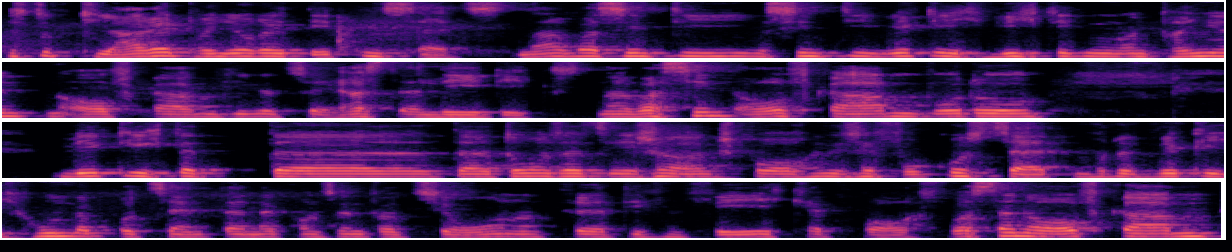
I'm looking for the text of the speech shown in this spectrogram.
dass du klare Prioritäten setzt. Na, was, sind die, was sind die wirklich wichtigen und dringenden Aufgaben, die du zuerst erledigst? Na, was sind Aufgaben, wo du wirklich, der, der, der Thomas hat es eh schon angesprochen, diese Fokuszeiten, wo du wirklich 100% deiner Konzentration und kreativen Fähigkeit brauchst. Was sind Aufgaben,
